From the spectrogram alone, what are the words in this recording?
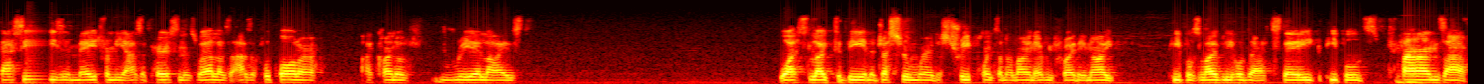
that season made for me as a person as well as as a footballer. I kind of realized what it's like to be in a dressing room where there's three points on the line every Friday night. People's livelihoods are at stake. People's fans are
